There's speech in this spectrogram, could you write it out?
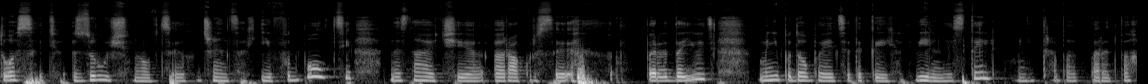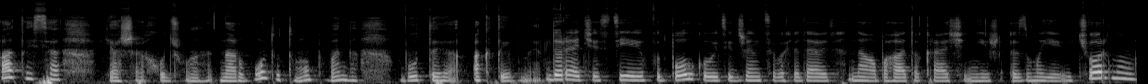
досить зручно в цих джинсах і футболці, не знаю, чи ракурси передають. Мені подобається такий вільний стиль, мені треба передвигатися. Я ще ходжу на роботу, тому повинна бути активною. До речі, з цією футболкою ці джинси виглядають набагато краще, ніж з моєю чорною.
